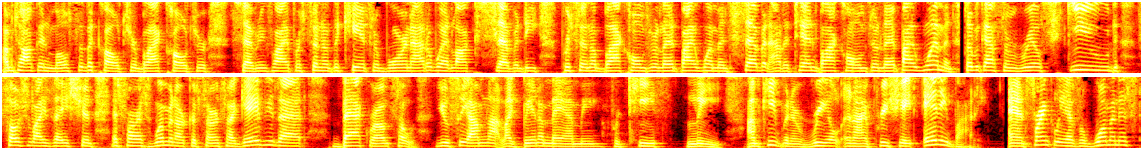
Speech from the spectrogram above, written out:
I'm talking most of the culture, black culture. 75% of the kids are born out of wedlock. 70% of black homes are led by women. Seven out of 10 black homes are led by women. So we got some real skewed socialization as far as women are concerned. So I gave you that background. So you'll see I'm not like being a mammy for Keith Lee. I'm keeping it real and I appreciate anybody and frankly, as a womanist,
